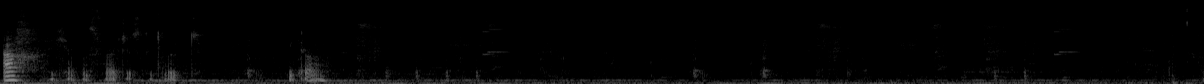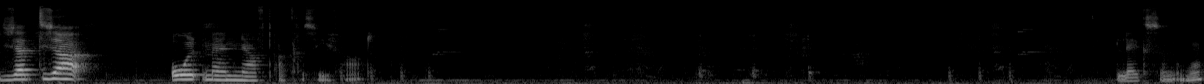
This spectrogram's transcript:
Ach, ich habe was Falsches gedrückt. Egal. Dieser, dieser Old Man nervt aggressiv hart. Lexen Uhr.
